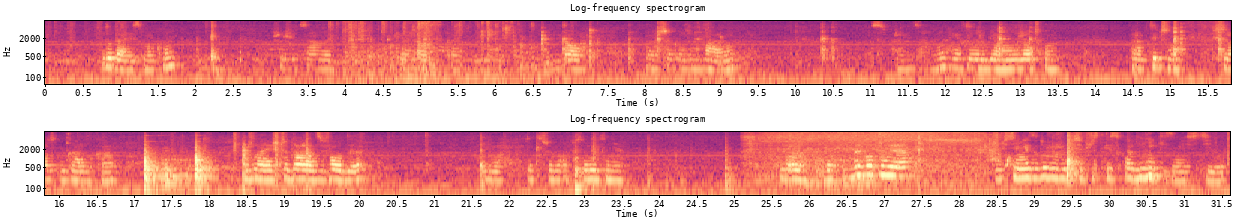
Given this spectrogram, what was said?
dodaje smaku. Przerzucamy kiełbaskę do naszego wywaru. Sprawdzamy. Ja to zrobiłam łyżeczką praktycznie w środku garnka. Można jeszcze dolać wody, bo to trzeba absolutnie wygotuje. Oczywiście nie za dużo, żeby się wszystkie składniki zmieściły.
